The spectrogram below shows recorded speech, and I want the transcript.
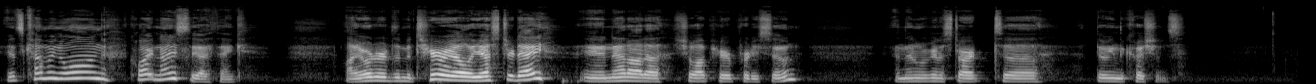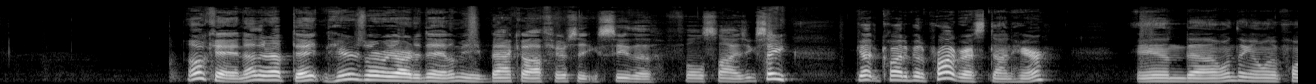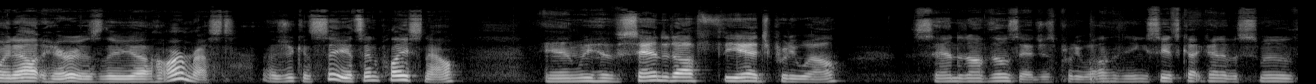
it's coming along quite nicely, I think. I ordered the material yesterday, and that ought to show up here pretty soon. And then we're going to start uh, doing the cushions. Okay, another update. Here's where we are today. Let me back off here so you can see the full size. You can see got quite a bit of progress done here. And uh, one thing I want to point out here is the uh, armrest as you can see it's in place now and we have sanded off the edge pretty well sanded off those edges pretty well and you can see it's got kind of a smooth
